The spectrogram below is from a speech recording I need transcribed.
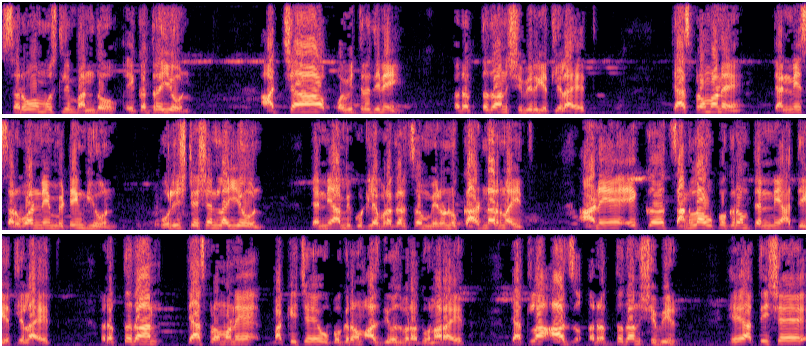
सर्व मुस्लिम बांधव एकत्र येऊन आजच्या पवित्र दिनी रक्तदान शिबिर घेतलेलं आहेत त्याचप्रमाणे त्यांनी सर्वांनी मिटिंग घेऊन पोलीस स्टेशनला येऊन त्यांनी आम्ही कुठल्या प्रकारचं मिरवणूक काढणार नाहीत. आणि एक चांगला उपक्रम त्यांनी हाती घेतलेला आहे. रक्तदान त्याचप्रमाणे बाकीचे उपक्रम आज दिवसभरात होणार आहेत. त्यातला आज रक्तदान शिबिर हे अतिशय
